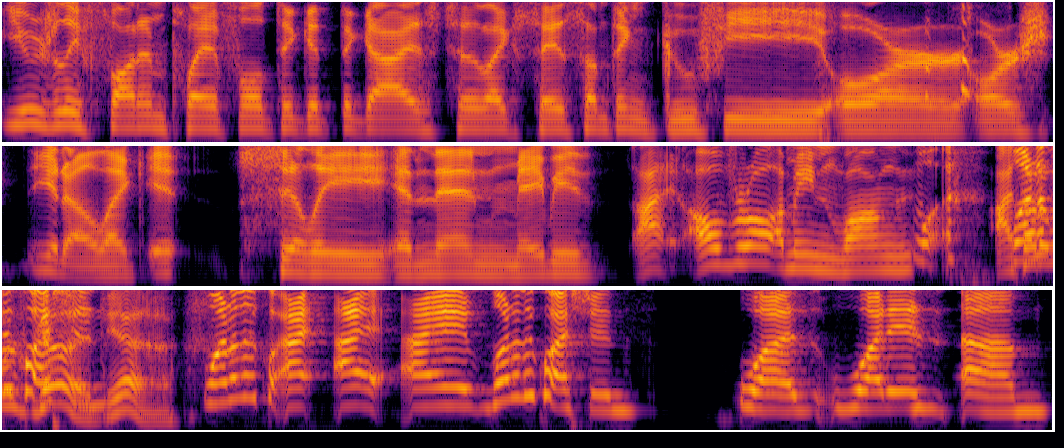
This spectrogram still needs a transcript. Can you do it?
usually fun and playful to get the guys to like say something goofy or or you know like it silly and then maybe I overall I mean long Wha- I one thought of it the questions, good yeah One of the I, I I one of the questions was what is um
